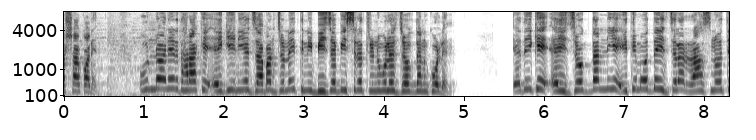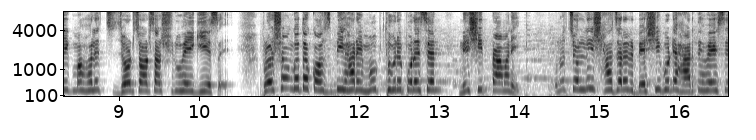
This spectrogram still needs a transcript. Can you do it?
আশা করেন। উন্নয়নের ধারাকে এগিয়ে নিয়ে যাবার জন্যই তিনি বিজেপি ছেড়ে তৃণমূলে যোগদান করলেন। এদিকে এই যোগদান নিয়ে ইতিমধ্যেই জেলার রাজনৈতিক মহলে জোর চর্চা শুরু হয়ে গিয়েছে। প্রসঙ্গত কোচবিহারে মুখ থুবড়ে পড়েছেন নিশীত প্রামাণিক। উনচল্লিশ হাজারের বেশি ভোটে হারতে হয়েছে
